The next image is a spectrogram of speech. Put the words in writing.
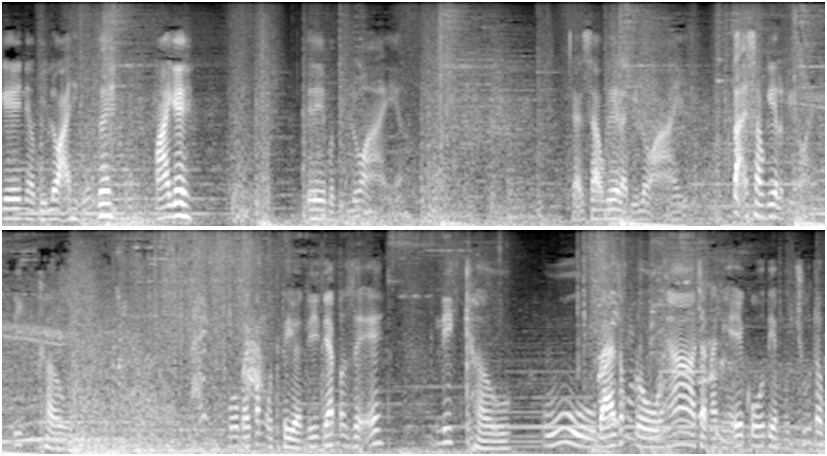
Ghê nào bị loại thì cũng ghê. Mai ghê. Ghê mà bị loại à. tại sao ghê lại bị loại? Tại sao ghê lại bị loại? Nickel mua mấy con một tiền đi đép nó dễ. Nickel. U ba dốc đồ nhá. Trận này mình eco tiền một chút đâu.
